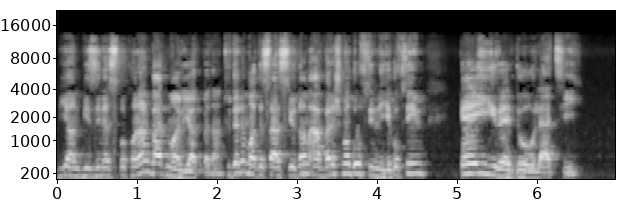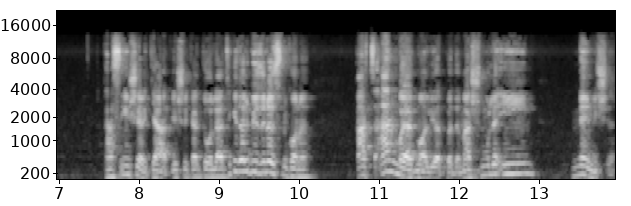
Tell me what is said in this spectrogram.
بیان بیزینس بکنن بعد مالیات بدن. تو دل ماده 132 هم اولش ما گفتیم دیگه. گفتیم غیر دولتی. پس این شرکت یه شرکت دولتی که داره بیزینس می‌کنه. قطعا باید مالیات بده. مشمول این نمیشه.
